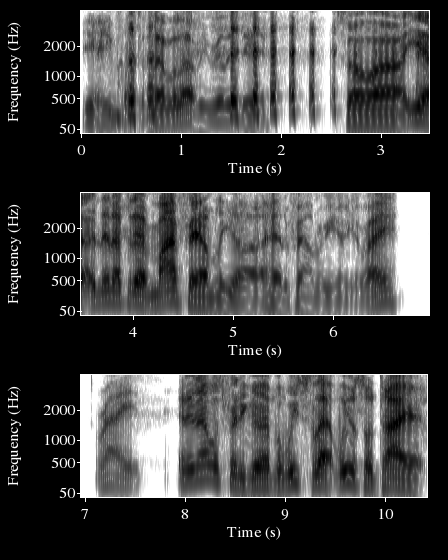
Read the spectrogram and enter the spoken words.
Yeah, he brought the level up. He really did. So uh, yeah, and then after that, my family uh, had a family reunion, right? Right. And then that was pretty good, but we slept. We were so tired.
